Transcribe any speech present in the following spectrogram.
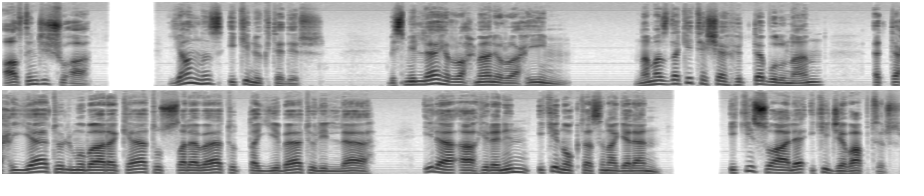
Altıncı şua. Yalnız iki nüktedir. Bismillahirrahmanirrahim. Namazdaki teşehhütte bulunan Ettehiyyatül mübarekâtus salavatut tayyibâtu lillah ila ahirenin iki noktasına gelen iki suale iki cevaptır.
